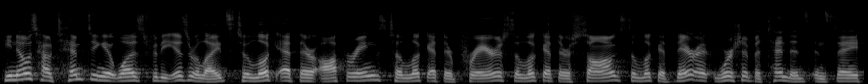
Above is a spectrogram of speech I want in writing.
He knows how tempting it was for the Israelites to look at their offerings, to look at their prayers, to look at their songs, to look at their worship attendance and say,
